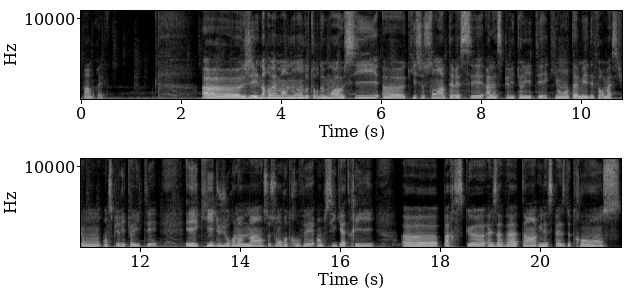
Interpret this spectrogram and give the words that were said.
Enfin bref. Euh, j'ai énormément de monde autour de moi aussi euh, qui se sont intéressés à la spiritualité, qui ont entamé des formations en spiritualité et qui du jour au lendemain se sont retrouvées en psychiatrie euh, parce qu'elles avaient atteint une espèce de transe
